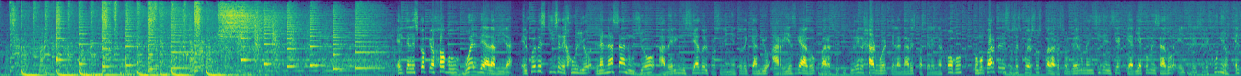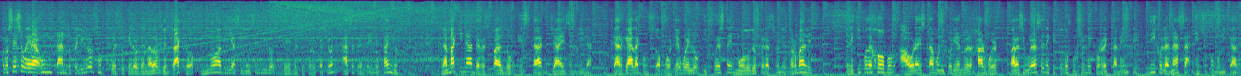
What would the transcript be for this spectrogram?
El telescopio Hubble vuelve a la vida. El jueves 15 de julio, la NASA anunció haber iniciado el procedimiento de cambio arriesgado para sustituir el hardware de la nave espacial en el Hubble como parte de sus esfuerzos para resolver una incidencia que había comenzado el 13 de junio. El proceso era un tanto peligroso, puesto que el ordenador de backup no había sido encendido desde su colocación hace 32 años. La máquina de respaldo está ya encendida cargada con software de vuelo y puesta en modo de operaciones normales. El equipo de Hubble ahora está monitoreando el hardware para asegurarse de que todo funcione correctamente, dijo la NASA en su comunicado.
